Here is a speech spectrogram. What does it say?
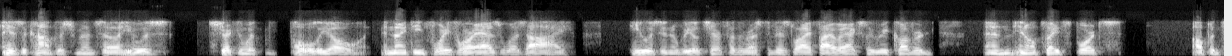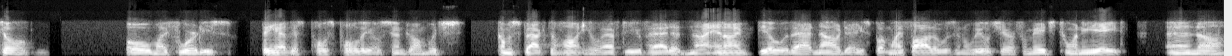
his accomplishments. Uh, he was stricken with polio in 1944, as was I. He was in a wheelchair for the rest of his life. I actually recovered and, you know, played sports up until, oh, my 40s. They have this post polio syndrome, which comes back to haunt you after you've had it. And I, and I deal with that nowadays. But my father was in a wheelchair from age 28, and uh,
